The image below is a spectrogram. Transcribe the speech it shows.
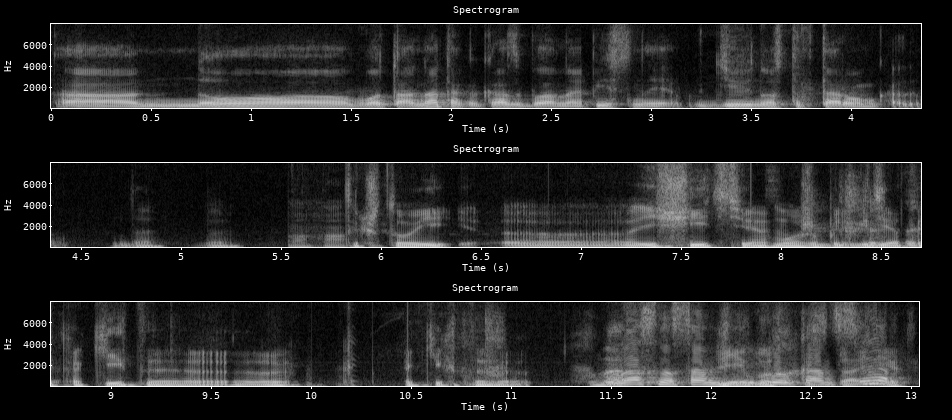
А, но вот она-то как раз была написана в 92-м году. Да, да. Ага. Так что и, э, ищите, может быть, где-то какие-то э, каких-то... У нас на самом деле был концерт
